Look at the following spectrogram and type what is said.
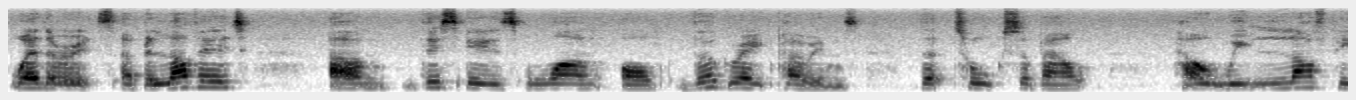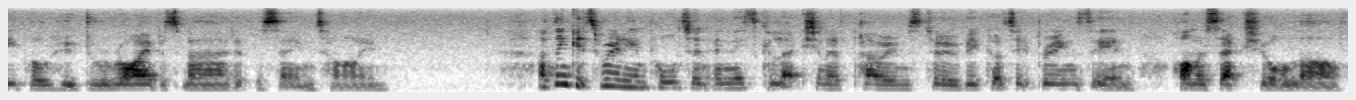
whether it's a beloved. Um, this is one of the great poems that talks about how we love people who drive us mad at the same time. I think it's really important in this collection of poems too because it brings in homosexual love,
